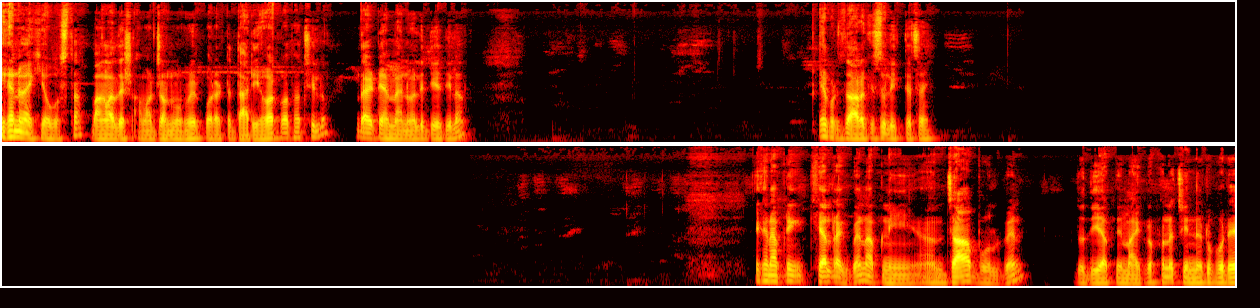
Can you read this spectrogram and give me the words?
এখানেও একই অবস্থা। বাংলাদেশ আমার জন্মভূমির পর একটা দাড়ি হওয়ার কথা ছিল। দাড়িটা আমি ম্যানুয়ালি দিয়ে দিলাম। এরপর যদি আরও কিছু লিখতে চাই। এখানে আপনি খেয়াল রাখবেন, আপনি যা বলবেন, যদি আপনি মাইক্রোফোনের চিহ্নের উপরে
